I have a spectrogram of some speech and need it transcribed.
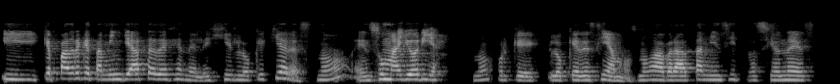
y qué padre que también ya te dejen elegir lo que quieres, ¿no? En su mayoría. ¿No? Porque lo que decíamos, ¿no? Habrá también situaciones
